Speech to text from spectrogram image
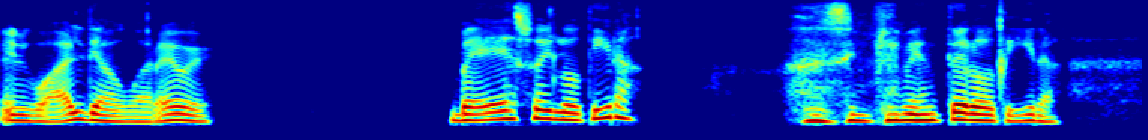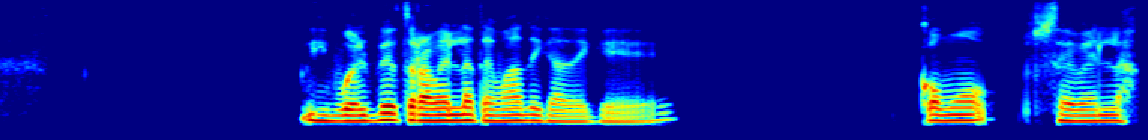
el guardia o whatever ve eso y lo tira. Simplemente lo tira. Y vuelve otra vez la temática de que cómo se ven las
